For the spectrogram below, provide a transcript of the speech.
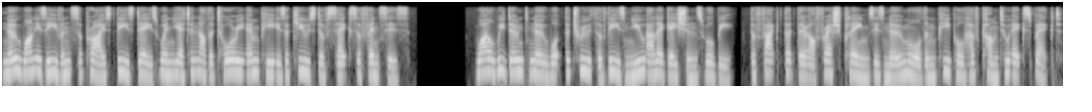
No one is even surprised these days when yet another Tory MP is accused of sex offences. While we don't know what the truth of these new allegations will be, the fact that there are fresh claims is no more than people have come to expect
